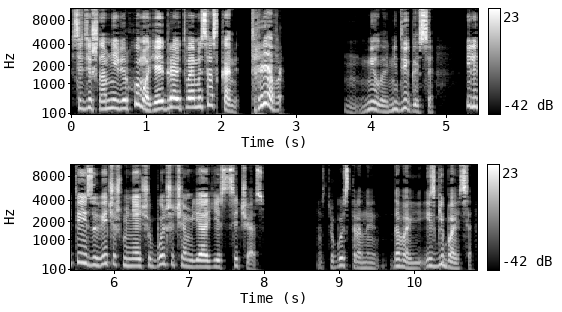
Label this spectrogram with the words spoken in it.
сидишь на мне верхом, а я играю твоими сосками? Тревор! Милая, не двигайся, или ты изувечишь меня еще больше, чем я есть сейчас. А с другой стороны, давай, изгибайся.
